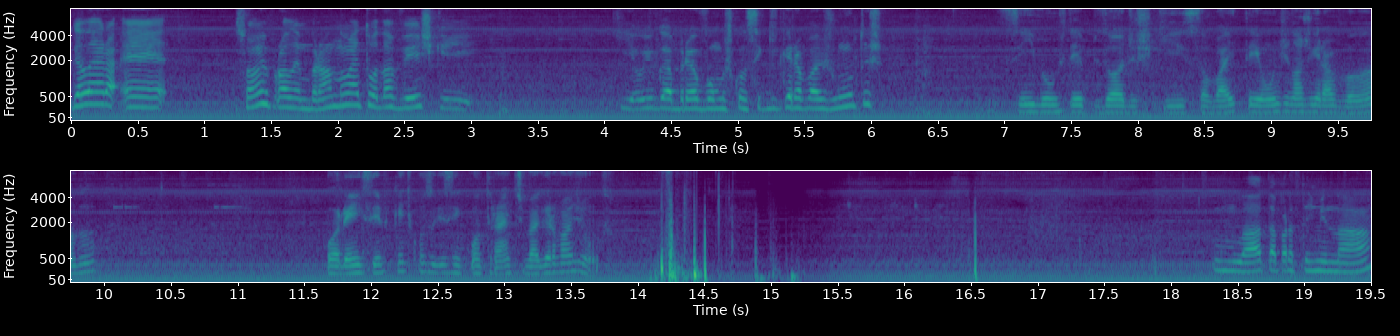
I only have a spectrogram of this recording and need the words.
Galera, é. Só pra lembrar, não é toda vez que, que eu e o Gabriel vamos conseguir gravar juntos. Sim, vamos ter episódios que só vai ter um de nós gravando. Porém, sempre que a gente conseguir se encontrar, a gente vai gravar junto. Vamos lá, tá pra terminar.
